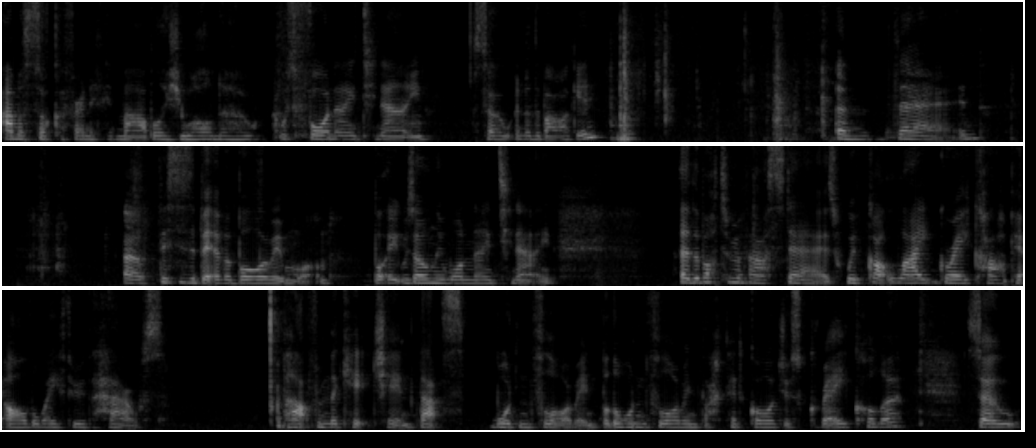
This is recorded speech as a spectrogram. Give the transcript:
I'm a sucker for anything marble as you all know. It was four ninety nine, so another bargain. And then, oh this is a bit of a boring one but it was only 1.99. At the bottom of our stairs, we've got light grey carpet all the way through the house. Apart from the kitchen, that's wooden flooring, but the wooden flooring's like a gorgeous grey colour. So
